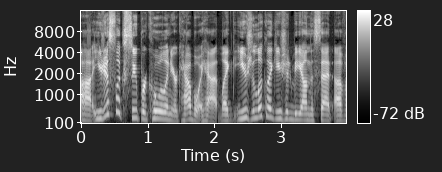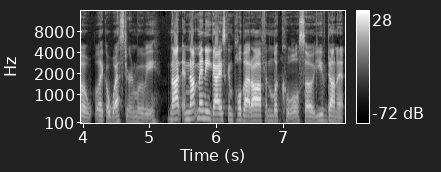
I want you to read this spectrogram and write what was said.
uh, you just look super cool in your cowboy hat. Like you should look like you should be on the set of a like a western movie. Not not many guys can pull that off and look cool. So you've done it.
